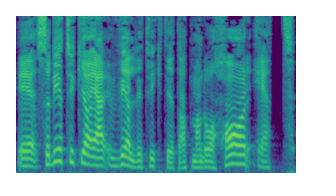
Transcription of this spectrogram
Eh, så det tycker jag är väldigt viktigt att man då har ett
